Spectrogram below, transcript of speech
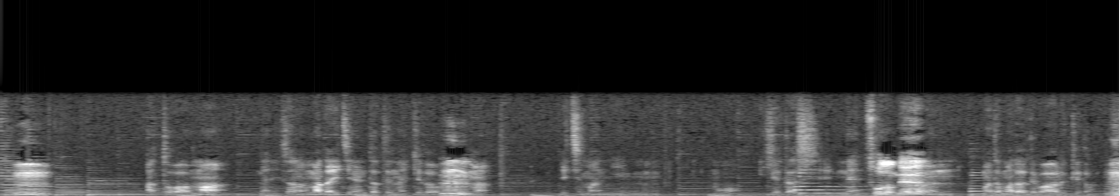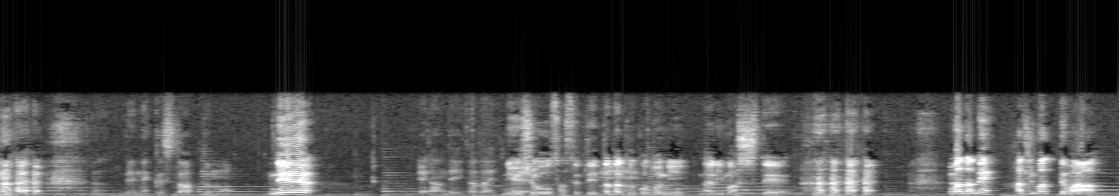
だね。うん。あとはまあ何？そのまだ1年経ってないけど、うん。まあ、1万人もいけたしね。うそうだね。ん。まだまだではあるけど、ううん、でネクストアップも。んね。選んでいただいて。入賞させていただくことになりまして、まだね始まっては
